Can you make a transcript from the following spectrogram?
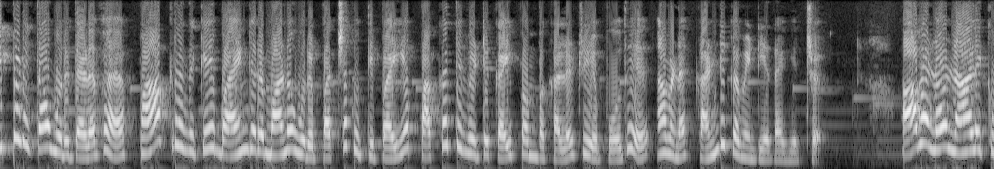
இப்படித்தான் ஒரு தடவை பாக்குறதுக்கே பயங்கரமான ஒரு பச்சை குத்தி பைய பக்கத்து வீட்டு கைப்பம்ப கலற்றிய போது அவனை கண்டிக்க வேண்டியதாயிற்று. அவனும் நாளைக்கு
